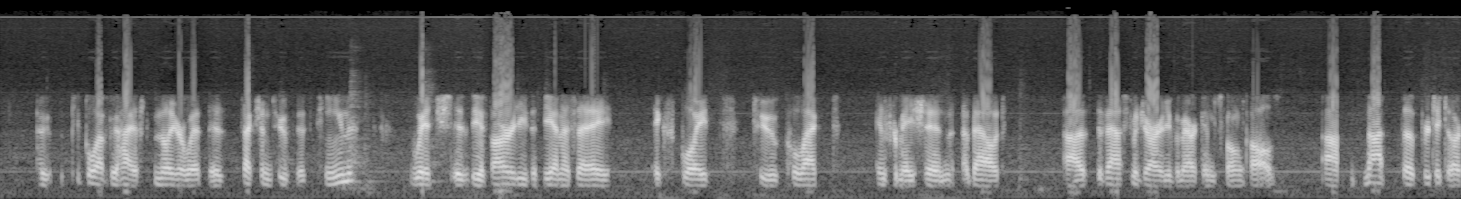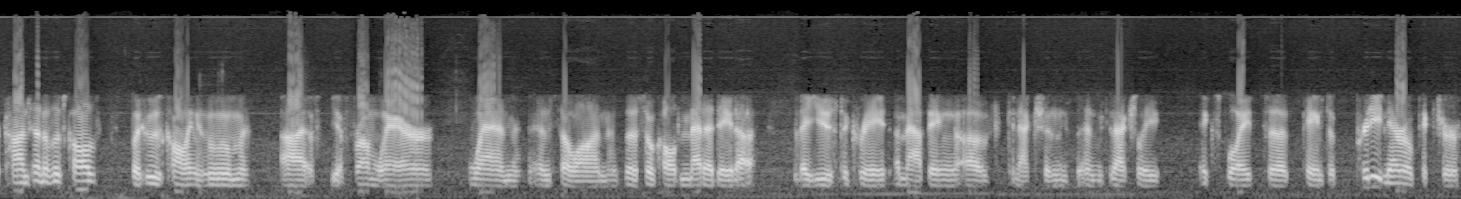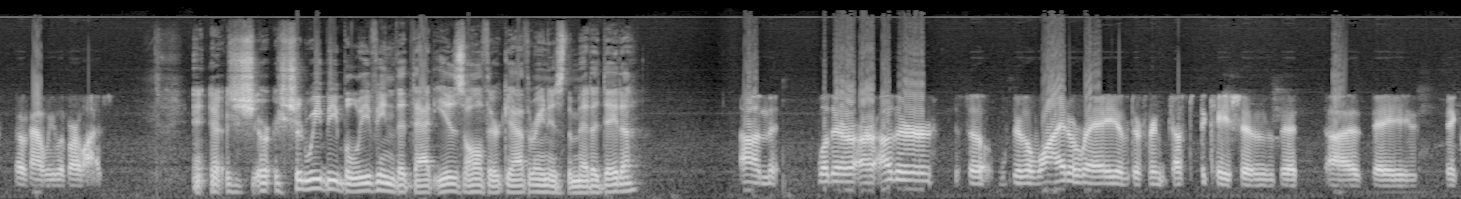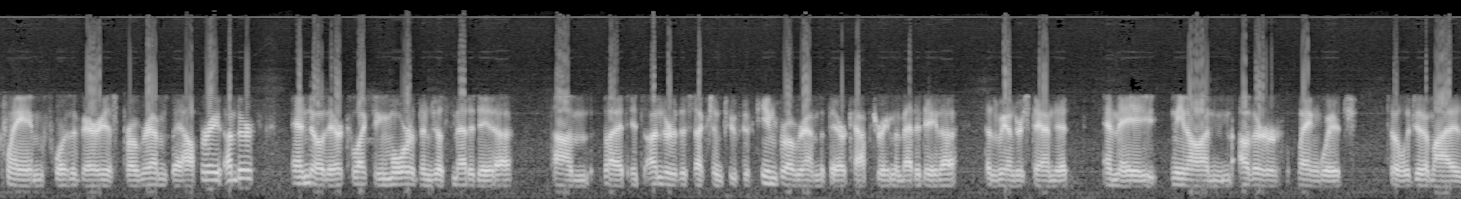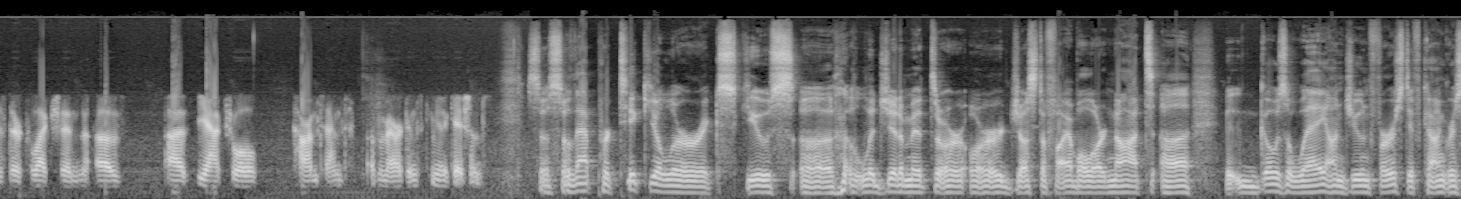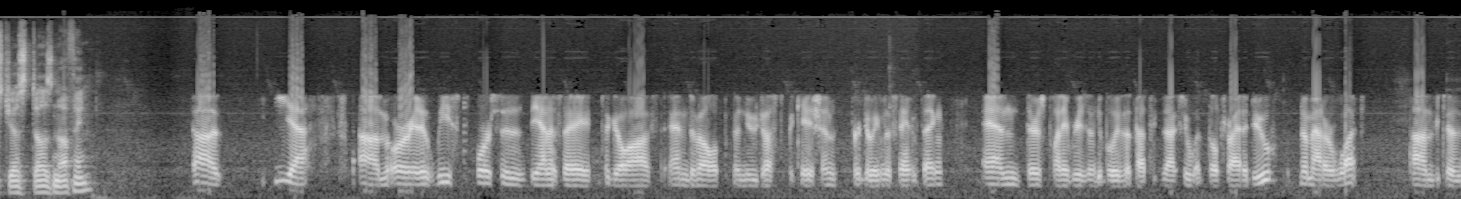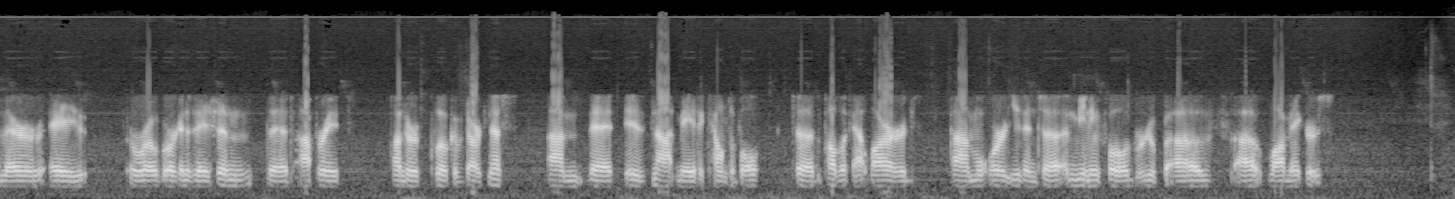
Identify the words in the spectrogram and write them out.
people have the highest familiar with is Section 215, which is the authority that the NSA exploits to collect information about uh, the vast majority of Americans' phone calls. Um, not the particular content of those calls, but who's calling whom, uh, you know, from where, when, and so on. The so-called metadata they use to create a mapping of connections and can actually exploit to paint a pretty narrow picture of how we live our lives. Uh, should we be believing that that is all they're gathering is the metadata? Um, well, there are other. So there's a wide array of different justifications that uh, they they claim for the various programs they operate under. And no, they are collecting more than just metadata. Um, but it's under the Section 215 program that they are capturing the metadata, as we understand it, and they lean on other language to legitimize their collection of uh, the actual content of Americans' communications. So, so that particular excuse, uh, legitimate or, or justifiable or not, uh, goes away on June 1st if Congress just does nothing? Uh, yes, um, or it at least forces the NSA to go off and develop a new justification for doing the same thing. And there's plenty of reason to believe that that's exactly what they'll try to do, no matter what, um, because they're a, a rogue organization that operates under a cloak of darkness um, that is not made accountable to the public at large um, or even to a meaningful group of uh, lawmakers.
